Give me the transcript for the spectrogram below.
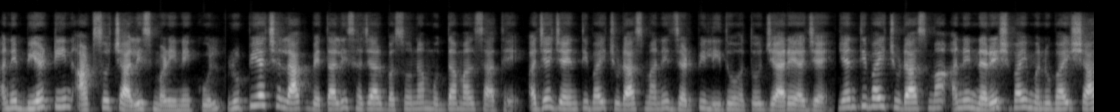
અને બિયર ટીન આઠસો ચાલીસ મળીને કુલ રૂપિયા છ લાખ બેતાલીસ હજાર બસોના મુદ્દામાલ સાથે અજય જયંતિભાઈ ચુડાસમાને ઝડપી લીધો હતો જ્યારે અજય જયંતિભાઈ ચુડાસમા અને નરેશભાઈ મનુભાઈ શાહ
